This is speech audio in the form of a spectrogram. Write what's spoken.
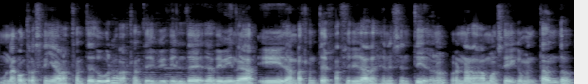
una contraseña bastante dura, bastante difícil de, de adivinar y dan bastante facilidad en ese sentido, ¿no? Pues nada, vamos a seguir comentando.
